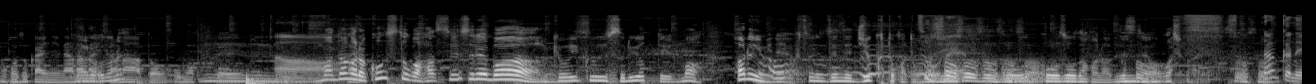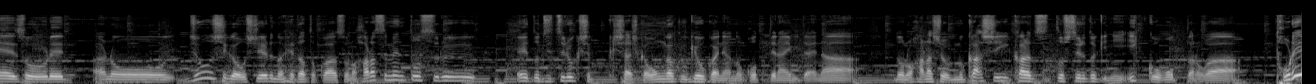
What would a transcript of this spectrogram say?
お小遣いにならないかなと思って。うん。あー。まあだからコストが発生すればうん。教育するよっていう、まあある意味ね普通に全然塾とかと同じそうそうそうそうそう。構造だから全然おかしくないそうそう。なんかね、そう俺、あのー上司が教えるの下手とか、そのハラスメントをする、えー、と実力者しか音楽業界には残ってないみたいなのの話を昔からずっとしてるときに、一個思ったのが、トレー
